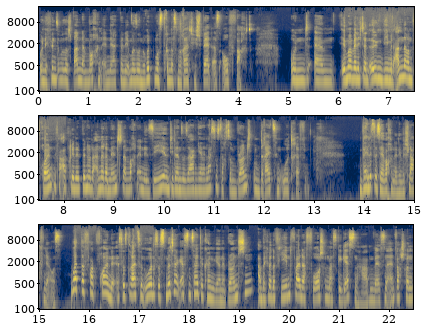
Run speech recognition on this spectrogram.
und ich finde es immer so spannend, am Wochenende hat man ja immer so einen Rhythmus drin, dass man relativ spät erst aufwacht. Und ähm, immer wenn ich dann irgendwie mit anderen Freunden verabredet bin oder andere Menschen am Wochenende sehe und die dann so sagen, ja, dann lass uns doch so ein Brunch um 13 Uhr treffen. Weil es ist ja Wochenende, wir schlafen ja aus. What the fuck, Freunde? Es ist 13 Uhr, das ist Mittagessenzeit, wir können gerne brunchen, aber ich werde auf jeden Fall davor schon was gegessen haben, weil es dann einfach schon,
